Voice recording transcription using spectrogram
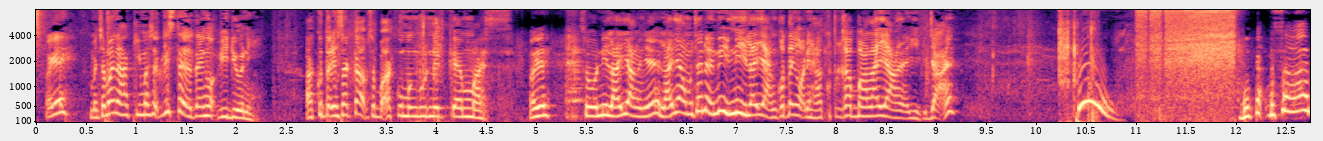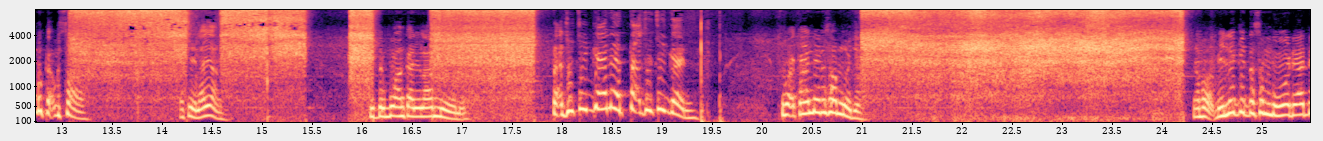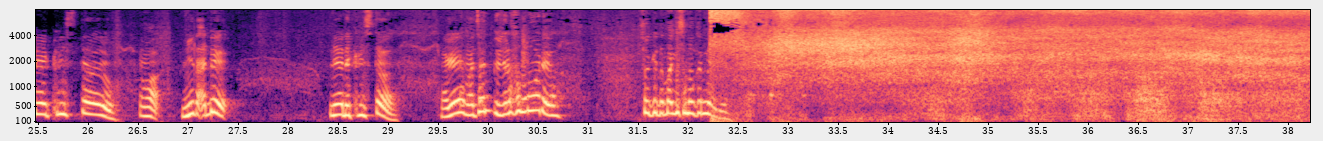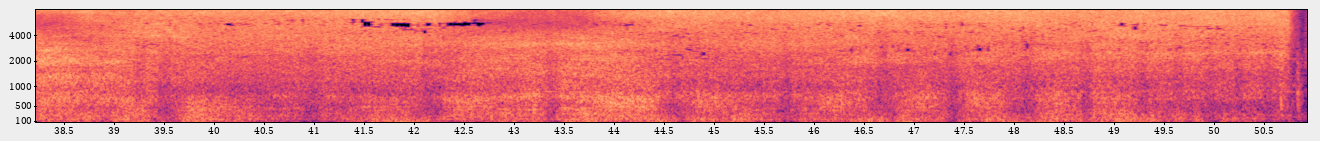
Okay, macam mana Hakim masuk kristal? Tengok video ni. Aku tak boleh cakap sebab aku menggunakan mask. Okay, so ni layangnya. Layang macam mana? Ni, ni layang. Kau tengok ni. Aku terkabang layang lagi. Kejap eh. Woo! Bekat besar, bekat besar. Okay, layang. Kita buangkan yang lama ni. Tak cuci gun eh, tak cuci gun. Sebab colour dia sama je. Nampak? Bila kita sembuh, dia ada kristal tu. Nampak? Ni tak ada. Ni ada kristal. Okay, macam tu je lah sembuh dia. So, kita bagi semua kena je.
